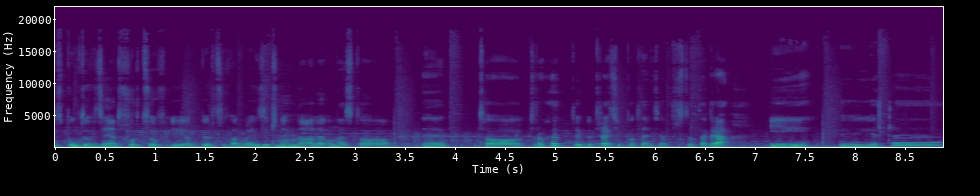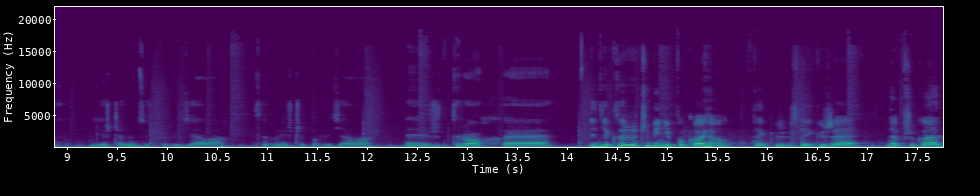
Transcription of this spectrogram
z punktu widzenia twórców i odbiorców anglojęzycznych, Mhm. no ale u nas to, y, to trochę jakby traci potencjał przez to ta gra. I y, jeszcze, jeszcze bym coś powiedziała. Co bym jeszcze powiedziała? Y, Że trochę... Niektóre rzeczy mnie niepokoją tak, w tej grze. Na przykład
